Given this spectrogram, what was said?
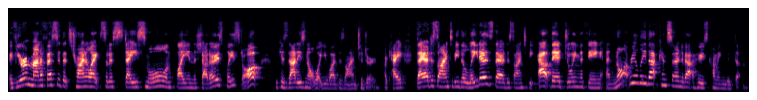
If you're a manifestor that's trying to like sort of stay small and play in the shadows, please stop because that is not what you are designed to do. Okay. They are designed to be the leaders. They are designed to be out there doing the thing and not really that concerned about who's coming with them.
